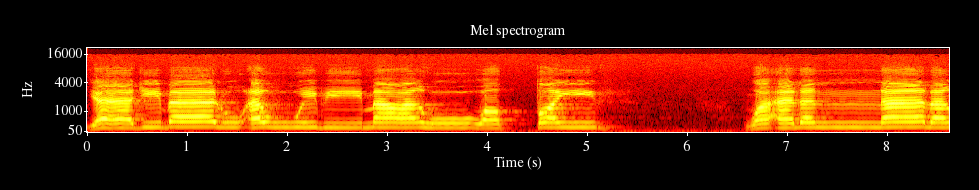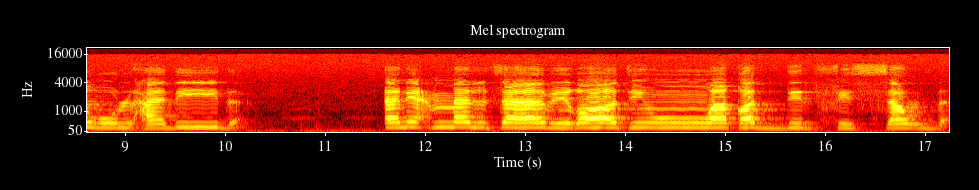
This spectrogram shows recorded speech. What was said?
يا جبال أوبي معه والطير وألنا له الحديد. أن اعمل سابغات وقدر في السرد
